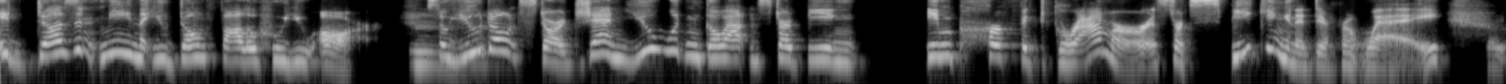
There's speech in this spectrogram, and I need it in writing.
it doesn't mean that you don't follow who you are. Mm-hmm. So you mm. don't start, Jen, you wouldn't go out and start being imperfect grammar and start speaking in a different way. Right.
